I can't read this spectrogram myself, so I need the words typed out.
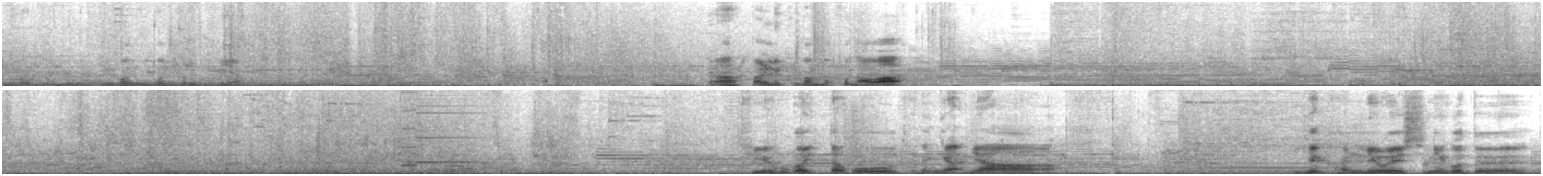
이건 무리. 이건 이건 좀 무리야. 야 빨리 그만 먹고 나와. 비에고가 있다고 되는 게 아니야. 이게 갈리오의 신이거든.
